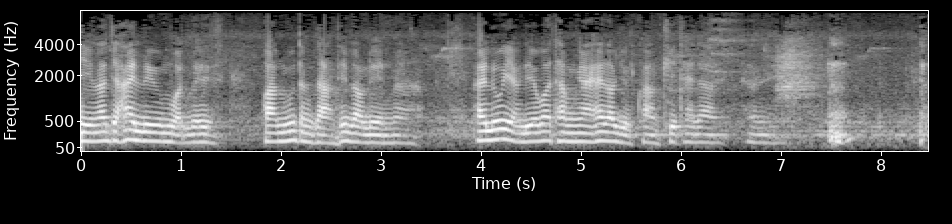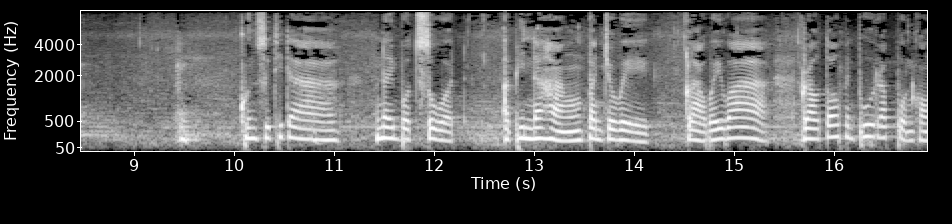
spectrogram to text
ริง ๆ แล้วจะให้ลืมหมดเลยความรู้ต่างๆ ที่เราเรียนมา ให้รู้อย่างเดียวว่าทำไงให้เราหยุดความคิดให้ได้ คุณสุธิดาในบทสวด อภินหังปัญจเวก กล่าวไว้ว่าเราต้องเป็นผู้รับผลของ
